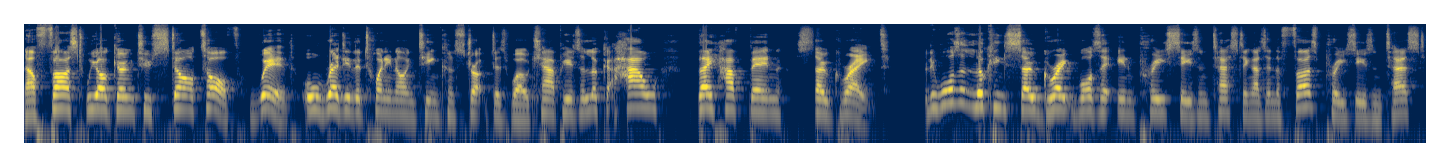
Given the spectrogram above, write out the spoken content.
Now first we are going to start off with already the 2019 Constructors World Champions and look at how they have been so great. But it wasn't looking so great was it in pre-season testing as in the first pre-season test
